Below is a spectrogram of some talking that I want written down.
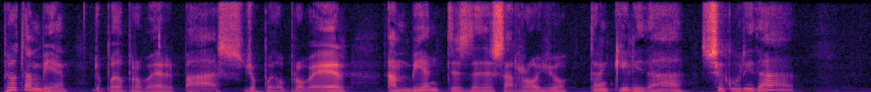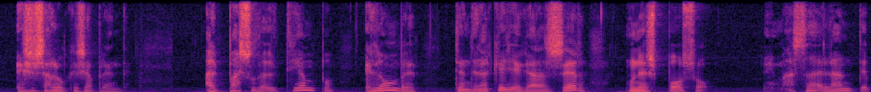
pero también yo puedo proveer paz, yo puedo proveer ambientes de desarrollo, tranquilidad, seguridad. Eso es algo que se aprende. Al paso del tiempo, el hombre tendrá que llegar a ser un esposo y más adelante,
